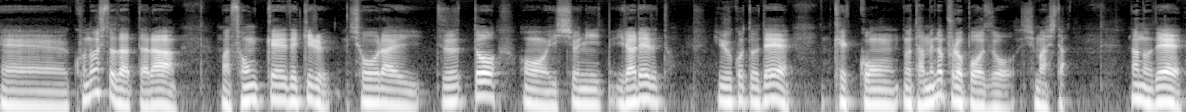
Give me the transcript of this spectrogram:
えー、この人だったら、まあ、尊敬できる将来ずっと一緒にいられるということで結婚のためのプロポーズをしましたなので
